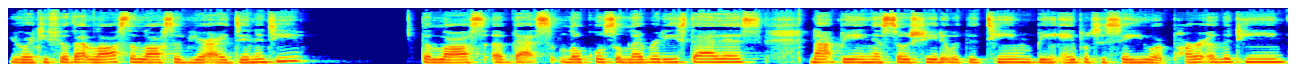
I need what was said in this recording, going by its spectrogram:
You're going to feel that loss, the loss of your identity, the loss of that local celebrity status, not being associated with the team, being able to say you are part of the team.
